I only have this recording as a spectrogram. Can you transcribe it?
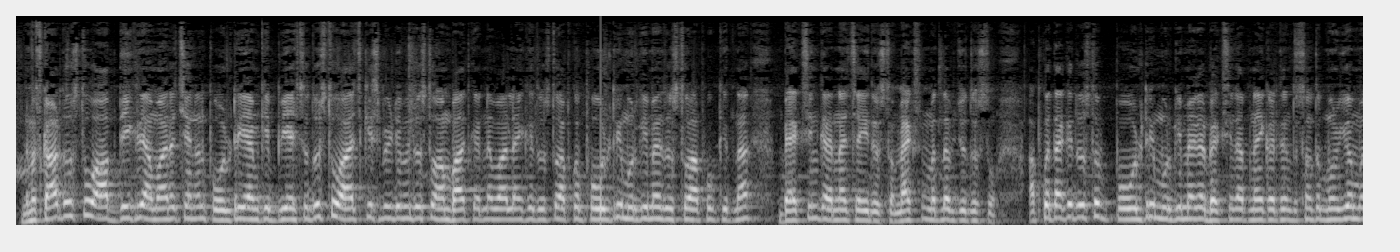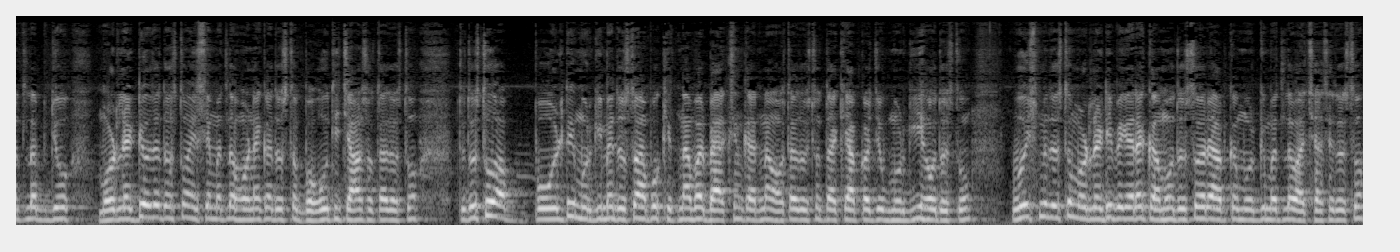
नमस्कार दोस्तों, आप देख रहे हैं हमारे channel poultry M K P H तो दोस्तों, आज की इस वीडियो में दोस्तों, हम बात करने वाले हैं कि दोस्तों, आपको पोल्ट्री मुर्गी में दोस्तों, आपको कितना वैक्सीन करना चाहिए दोस्तों? मैक्स मतलब जो दोस्तों, आपको ताकि दोस्तों, पोल्ट्री मुर्गी में अगर वैक्सीन आप नहीं करते हैं, दोस्तों तो मुर्गियों मतलब जो मॉडलिटी होता है दोस्तों, इससे मतलब होने का दोस्तों, बहुत ही चांस होता है दोस्तों। तो दोस्तों अब पोल्ट्री मुर्गी में दोस्तों, आपको कितना बार वैक्सीन करना होता है दोस्तों, ताकि आपका जो मुर्गी हो दोस्तों वो इसमें दोस्तों मोडलिटी वगैरह कम हो दोस्तों, और आपका मुर्गी मतलब अच्छा से दोस्तों,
